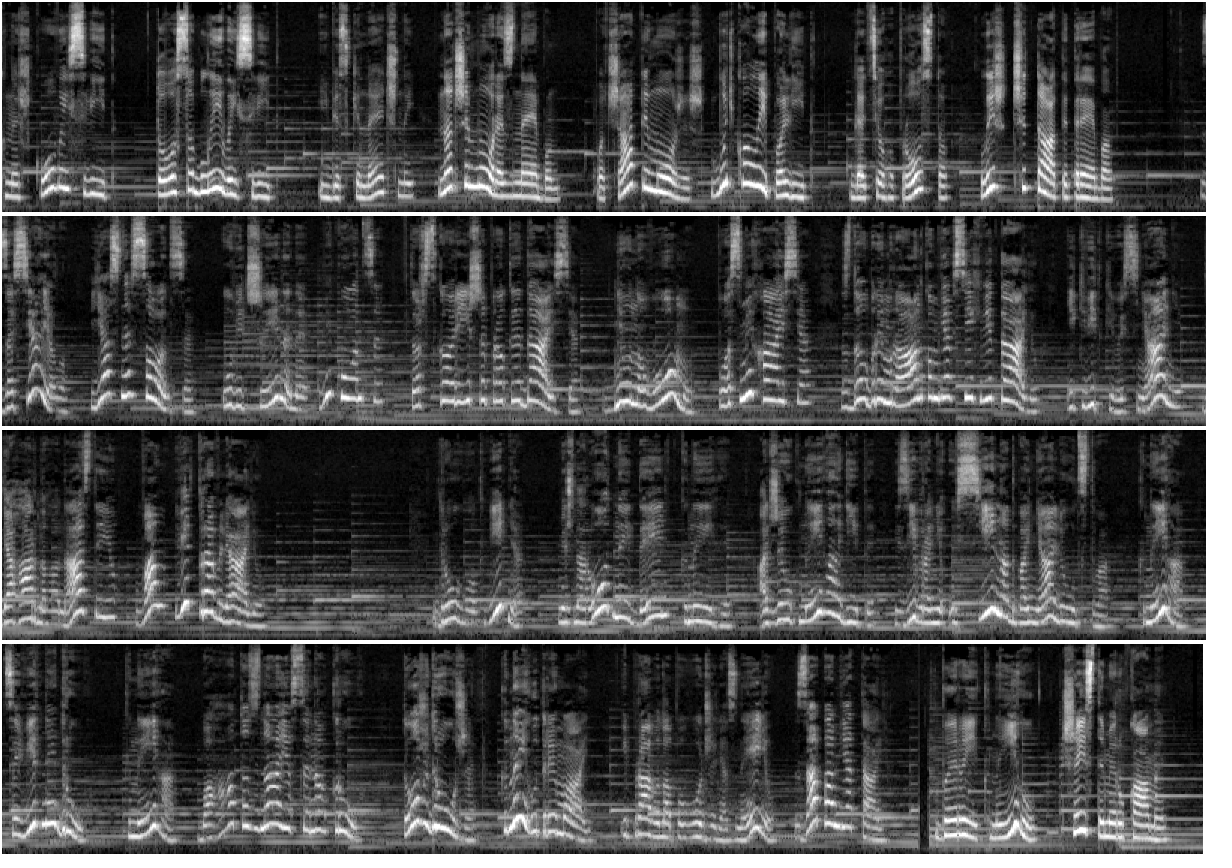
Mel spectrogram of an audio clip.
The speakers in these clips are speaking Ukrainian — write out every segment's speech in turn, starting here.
Книжковий світ то особливий світ, і безкінечний, наче море з небом. Почати можеш будь-коли політ. Для цього просто лиш читати треба. Засяяло ясне сонце у віконце. Тож скоріше прокидайся, дню новому посміхайся. З добрим ранком я всіх вітаю, і квітки весняні для гарного настрію вам відправляю. 2 квітня Міжнародний день книги. Адже у книгах діти зібрані усі надбання людства. Книга це вірний друг. Книга багато знає все навкруг. Тож, друже, книгу тримай і правила поводження з нею запам'ятай. Бери книгу чистими руками.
